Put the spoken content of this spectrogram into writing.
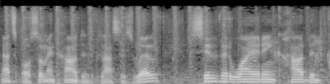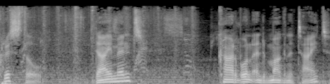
That's awesome. And hardened glass as well silver wiring hardened crystal diamond carbon and magnetite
